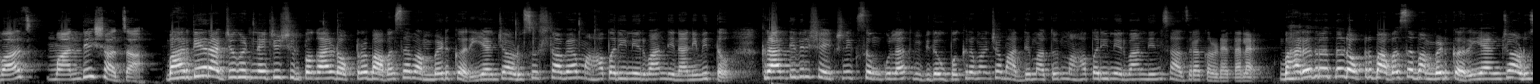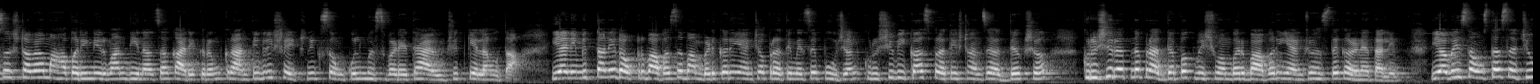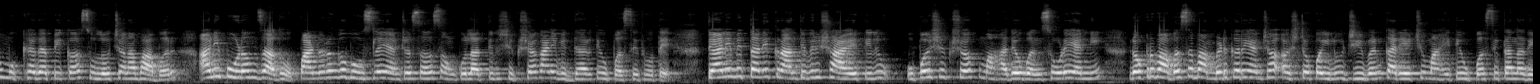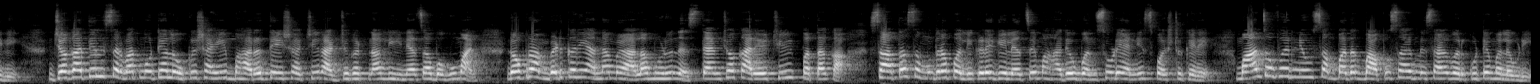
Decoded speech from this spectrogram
आवाज मानदेशाचा. भारतीय राज्यघटनेचे शिल्पकार डॉक्टर बाबासाहेब आंबेडकर यांच्या अडुसष्टाव्या महापरिनिर्वाण दिनानिमित्त क्रांतीवीर शैक्षणिक संकुलात विविध उपक्रमांच्या माध्यमातून महापरिनिर्वाण दिन साजरा करण्यात आलाय. भारतरत्न डॉक्टर बाबासाहेब आंबेडकर यांच्या अडुसष्टाव्या महापरिनिर्वाण दिनाचा कार्यक्रम क्रांतीवीर शैक्षणिक संकुल म्हसवड येथे आयोजित केला होता. या निमित्ताने डॉक्टर बाबासाहेब आंबेडकर यांच्या प्रतिमेचे पूजन कृषी विकास प्रतिष्ठानचे अध्यक्ष कृषीरत्न प्राध्यापक विश्वंभर बाबर यांच्या हस्ते करण्यात आले. यावेळी संस्था सचिव मुख्याध्यापिका सुलोचना बाबर आणि पूनम जाधव पांडुरंग भोसले यांच्यासह संकुलातील शिक्षक आणि विद्यार्थी उपस्थित होते. त्यानिमित्ताने क्रांतीवीर शाळेतील उपशिक्षक महादेव बनसोडे यांनी डॉक्टर बाबासाहेब आंबेडकर यांच्या अष्टपैलू जीवन कार्याची माहिती उपस्थितांना दिली. जगातील सर्वात मोठ्या लोकशाही भारत देशाची राज्यघटना लिहिण्याचा बहुमान डॉक्टर आंबेडकर यांना मिळाला म्हणूनच त्यांच्या कार्याची पताका साता समुद्र पलीकडे गेल्याचे महादेव बनसोडे यांनी स्पष्ट केले. मान ऑफर न्यूज संपादक बापूसाहेब मिसाळ वरकुटे मलवडी.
